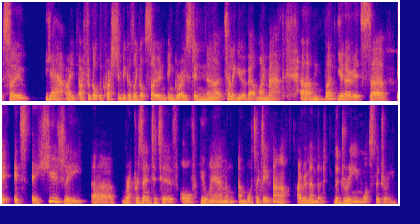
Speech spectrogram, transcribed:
so yeah, I, I, forgot the question because I got so in, engrossed in uh, telling you about my map. Um, but you know, it's uh, it, it's hugely uh, representative of who I am and, and, what I do. Ah, I remembered the dream. What's the dream?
